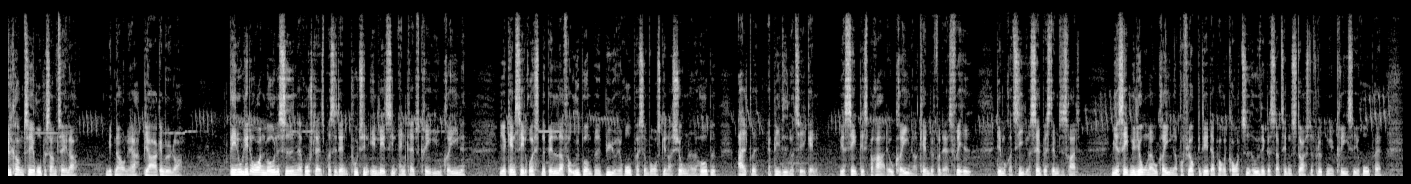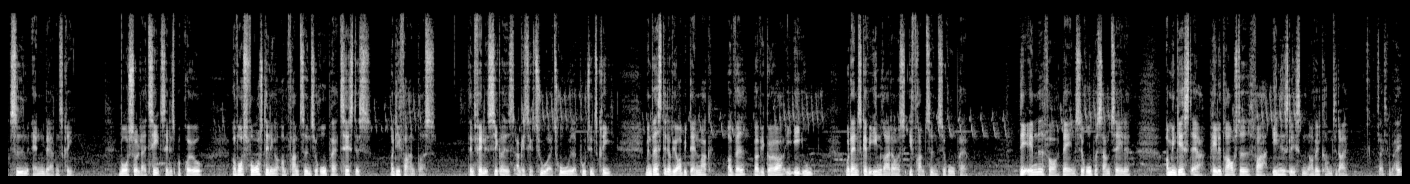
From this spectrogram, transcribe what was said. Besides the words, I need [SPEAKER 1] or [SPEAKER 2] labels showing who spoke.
[SPEAKER 1] Velkommen til Europasamtaler. Mit navn er Bjarke Møller. Det er nu lidt over en måned siden, at Ruslands præsident Putin indledte sin angrebskrig i Ukraine. Vi har genset rystende billeder fra udbombede byer i Europa, som vores generation havde håbet aldrig at blive vidner til igen. Vi har set desperate ukrainere kæmpe for deres frihed, demokrati og selvbestemmelsesret. Vi har set millioner af ukrainere på flugt i det, der på rekordtid har udviklet sig til den største flygtningekrise i Europa siden 2. verdenskrig. Vores solidaritet sættes på prøve, og vores forestillinger om fremtidens Europa testes, og de forandres. Den fælles sikkerhedsarkitektur er truet af Putins krig. Men hvad stiller vi op i Danmark, og hvad bør vi gøre i EU? Hvordan skal vi indrette os i fremtidens Europa? Det er emnet for dagens Europasamtale, og min gæst er Pelle Dragsted fra Enhedslisten, og velkommen til dig.
[SPEAKER 2] Tak skal du have.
